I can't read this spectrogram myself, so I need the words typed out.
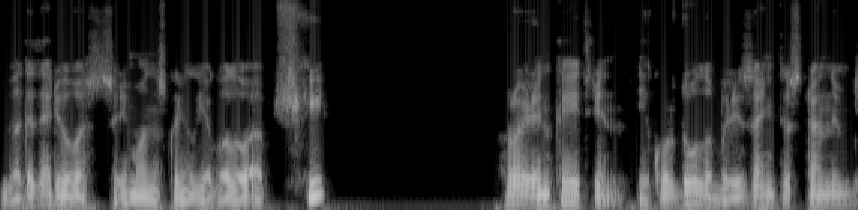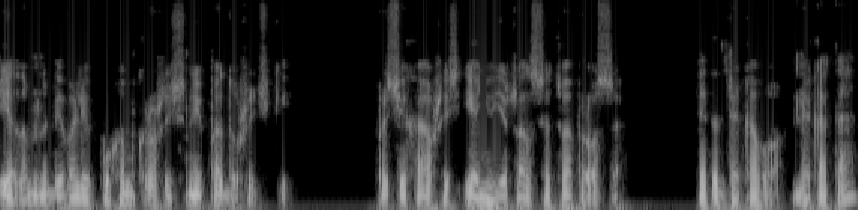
«Благодарю вас!» — церемонно склонил я голову. «Апчхи!» Фройлен Кейтрин и Курдула были заняты странным делом, набивали пухом крошечные подушечки. Прочихавшись, я не удержался от вопроса. «Это для кого? Для кота?»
